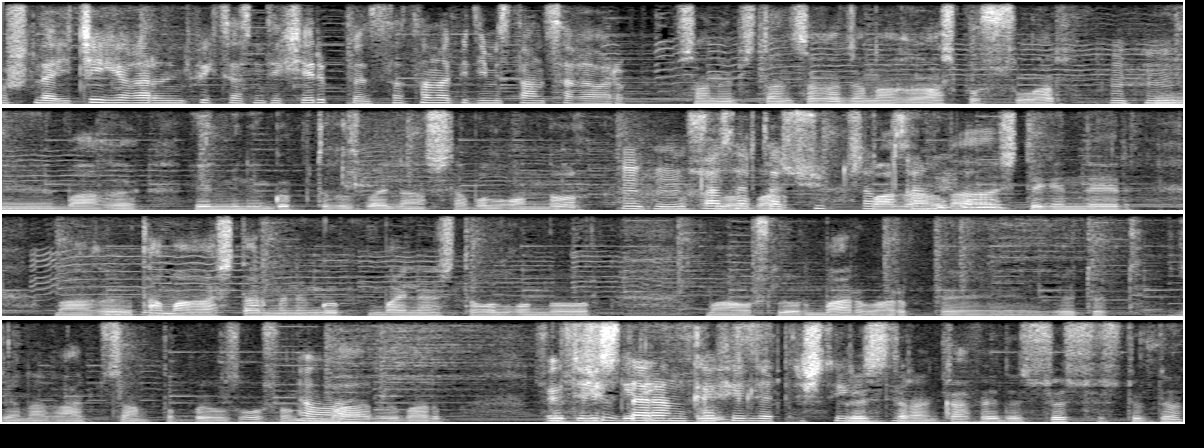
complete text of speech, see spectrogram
ушундай ичеги карын инфекциясын текшерип санэпидемстанцияга барып. Санэпидстанцияга жанагы ашпозчулар э, баягы эл менен көп тыгыз байланышта болгондор базарда сүт саткан. Базарда иштегендер баягы тамак аштар менен көп байланышта болгондор. Мага ушулордун баары барып э, өтөт. Жанагы официант деп коебуз. Го ошонун баары барып ресторан кафелерде иштеген ресторан кафеде сөзсүз түрдө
